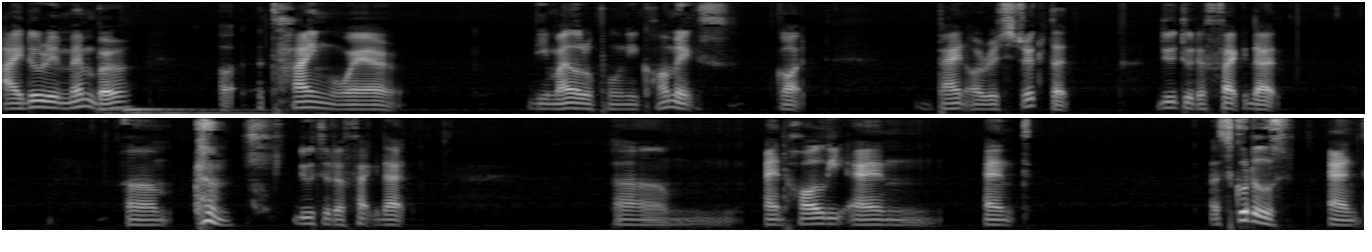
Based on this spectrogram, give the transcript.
I do remember a, a time where the My Little Pony comics got banned or restricted due to the fact that um, due to the fact that um, Aunt Holly and and uh, Scoodles and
